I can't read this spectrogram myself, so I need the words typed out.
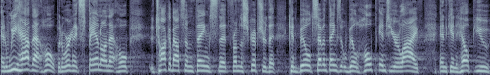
And we have that hope, and we're going to expand on that hope, talk about some things that from the scripture that can build seven things that will build hope into your life and can help you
